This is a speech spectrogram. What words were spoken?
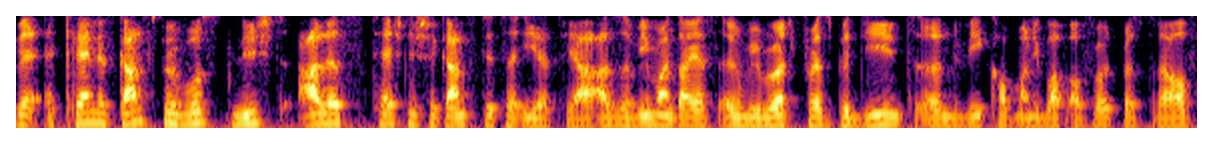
wir erklären jetzt ganz bewusst nicht alles Technische ganz detailliert, ja. Also wie man da jetzt irgendwie WordPress bedient und wie kommt man überhaupt auf WordPress drauf.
